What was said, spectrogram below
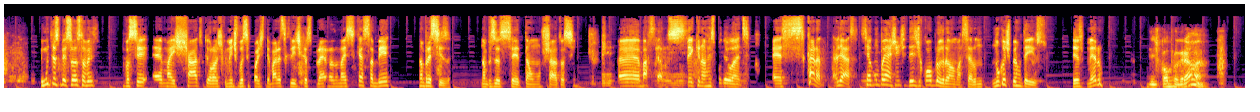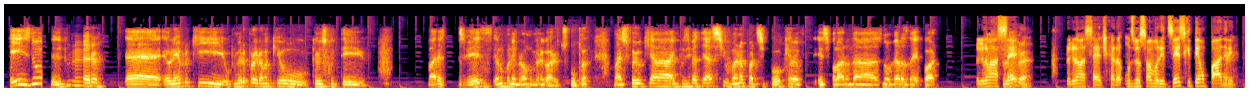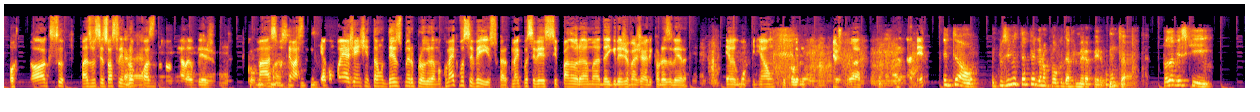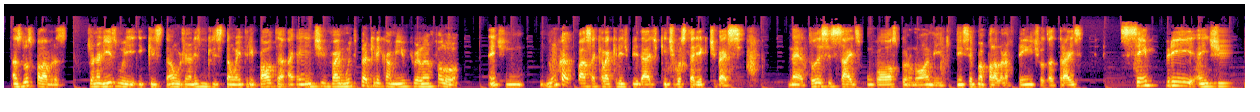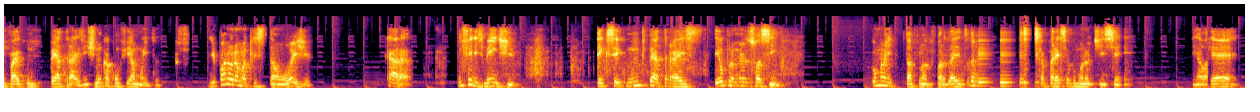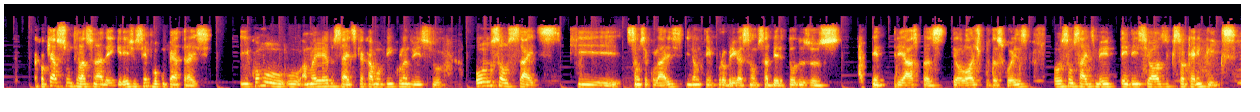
E muitas pessoas, talvez, você é mais chato teologicamente, você pode ter várias críticas para elas, mas quer saber, não precisa. Não precisa ser tão chato assim. É, Marcelo, sei que não respondeu antes. É, cara, aliás, você acompanha a gente desde qual programa, Marcelo? Nunca te perguntei isso. Desde o primeiro? Desde qual programa? Desde o, desde o primeiro. É, eu lembro que o primeiro programa que eu, que eu escutei várias vezes, eu não vou lembrar o número agora, desculpa, mas foi o que a, inclusive até a Silvana participou, que ela- eles falaram das novelas da Record. Programa Você 7. lembra? Programa 7, cara. Um dos meus favoritos. Esse que tem um padre ortodoxo, mas você só se lembrou É. por causa da novela, eu vejo. Muito Mas massa. você, Marcelo, que acompanha a gente, então, desde o primeiro programa, como é que você vê isso, cara? Como é que você vê esse panorama da igreja evangélica brasileira? Tem alguma opinião do programa que ajudou a a ter? Então, inclusive até pegando um pouco da primeira pergunta, toda vez que as duas palavras jornalismo e, e cristão, o jornalismo cristão entra em pauta, a gente vai muito para aquele caminho que o Elan falou. A gente nunca passa aquela credibilidade que a gente gostaria que tivesse. Né? Todos esses sites com gospel no nome, que tem sempre uma palavra na frente, outra atrás, sempre a gente vai com o pé atrás, a gente nunca confia muito. E o panorama cristão hoje, cara, infelizmente, tem que ser com muito pé atrás. Eu, pelo menos, sou assim. Como a gente tá falando fora do Éden, toda vez que aparece alguma notícia em qualquer, a qualquer assunto relacionado à igreja, eu sempre vou com o pé atrás. E como o- a maioria dos sites que acabam vinculando isso, ou são sites que são seculares e não têm por obrigação saber todos os, entre aspas, teológicos das coisas, ou são sites meio tendenciosos que só querem cliques.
